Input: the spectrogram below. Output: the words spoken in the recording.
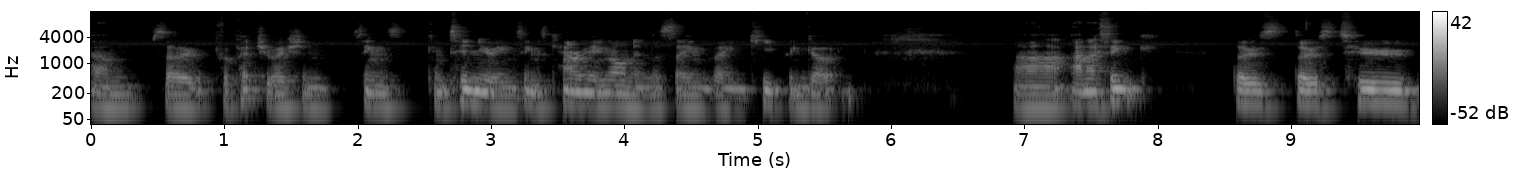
Um, so perpetuation, things continuing, things carrying on in the same vein, keeping going. Uh, and I think those those two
